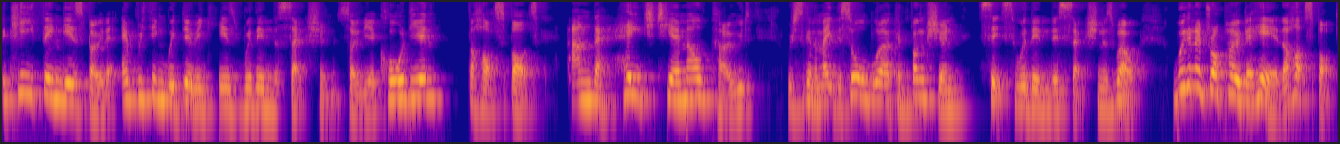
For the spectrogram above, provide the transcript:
The key thing is, though, that everything we're doing is within the section. So the accordion, the hotspots, and the HTML code, which is going to make this all work and function, sits within this section as well. We're going to drop over here the hotspot.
